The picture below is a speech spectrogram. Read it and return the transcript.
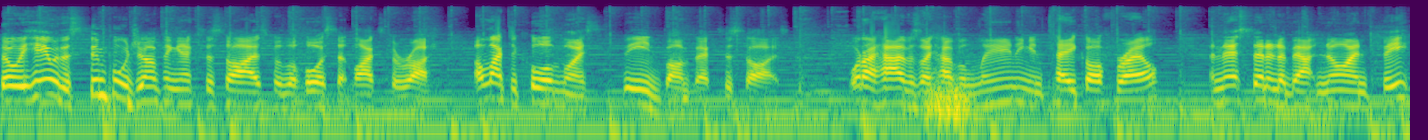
So we're here with a simple jumping exercise for the horse that likes to rush. I like to call it my speed bump exercise. What I have is I have a landing and takeoff rail and they're set at about nine feet.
